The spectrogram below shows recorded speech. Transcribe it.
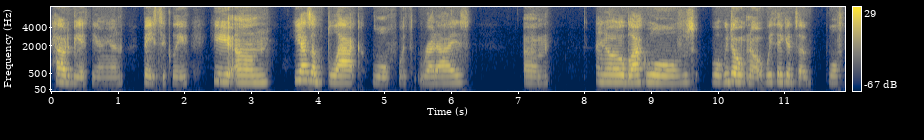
how to be a Therian. Basically, he um he has a black wolf with red eyes. Um, I know black wolves. Well, we don't know. We think it's a wolf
